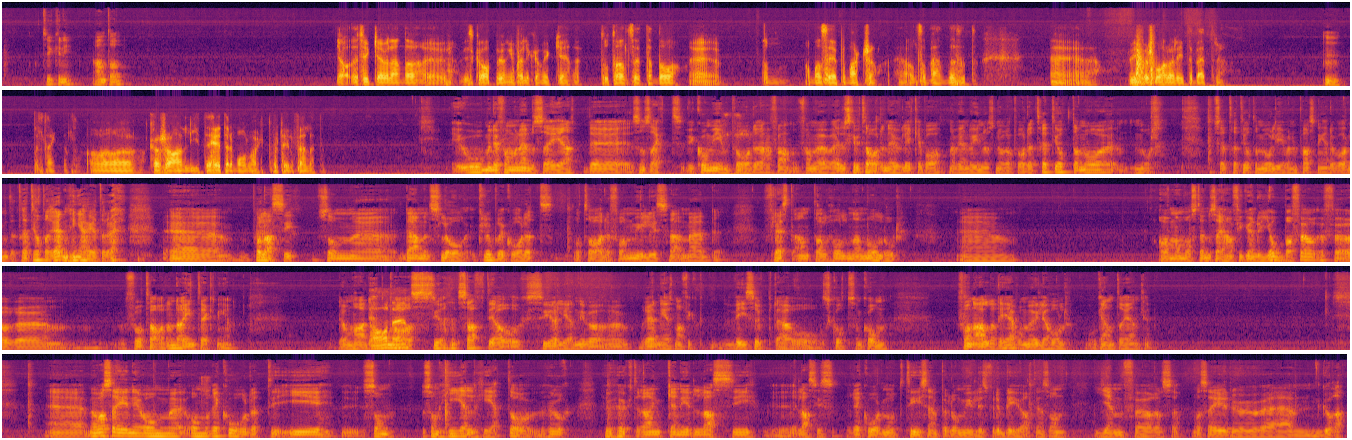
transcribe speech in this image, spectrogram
tycker ni? Anton? Ja, det tycker jag väl ändå. Eh, Vi skapar ungefär lika mycket totalt sett ändå. eh, Om, om man ser på matchen, allt som hände. Så att, eh, vi försvarar lite bättre Mm. helt enkelt. Och kanske ha en lite hetare målvakt för tillfället. Jo, men det får man ändå säga. Det, som sagt, vi kommer in på det här fram, framöver. Eller ska vi ta det nu lika bra när vi ändå är inne och snurrar på det. 38 mål... mål säga 38 målgivande passningar, det var det inte. 38 räddningar heter det. Eh, på Lassi. Som eh, därmed slår klubbrekordet och tar det från Myllis här med flest antal hållna nollor. Eh, ja, man måste ändå säga, han fick ju ändå jobba för, för eh, för att ta den där inteckningen. De hade Ja, ett par sy- saftiga och syrliga nivå, eh, räddningar som man fick visa upp där och skott som kom från alla de jävla möjliga håll och kanter egentligen. Eh, Men vad säger ni om, om rekordet i, som, som helhet då? Hur, hur högt rankar ni Lassi, eh, Lassis rekord mot till exempel då Mylis? För det blir ju alltid en sån jämförelse. Vad säger du eh, Gurra?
